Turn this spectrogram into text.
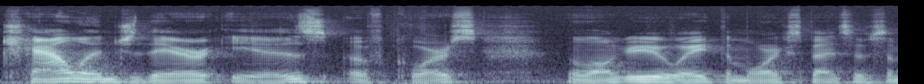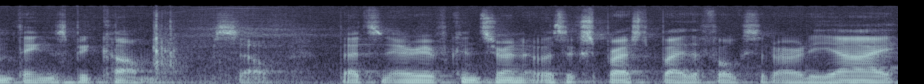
challenge there is, of course, the longer you wait, the more expensive some things become. So that's an area of concern that was expressed by the folks at RDI.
